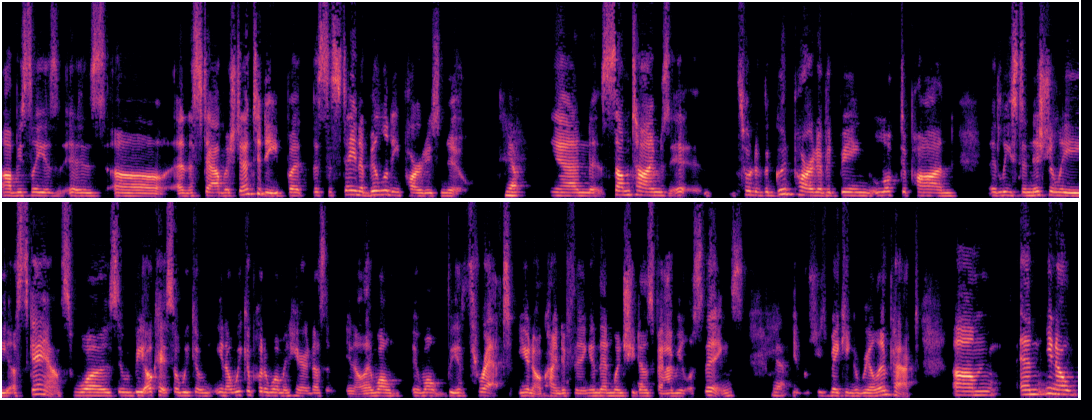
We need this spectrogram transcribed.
obviously is is uh, an established entity but the sustainability part is new. Yeah and sometimes it, sort of the good part of it being looked upon at least initially askance was it would be okay so we can you know we can put a woman here it doesn't you know it won't it won't be a threat you know kind of thing. And then when she does fabulous things yeah. you know she's making a real impact. Um and you know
